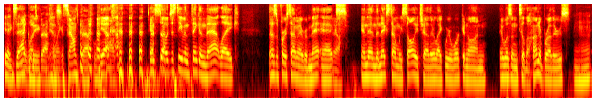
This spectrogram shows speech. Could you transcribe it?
Yeah, exactly. it was baffling Yes. it sounds baffling Yeah, and so just even thinking that, like, that was the first time I ever met X, and then the next time we saw each other, like, we were working on. It wasn't until the Hunter Brothers Mhm.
